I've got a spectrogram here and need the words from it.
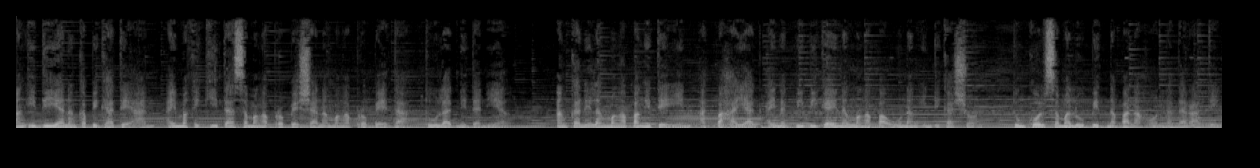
ang ideya ng kapighatian ay makikita sa mga propesya ng mga propeta tulad ni Daniel. Ang kanilang mga pangitiin at pahayag ay nagbibigay ng mga paunang indikasyon tungkol sa malupit na panahon na darating.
